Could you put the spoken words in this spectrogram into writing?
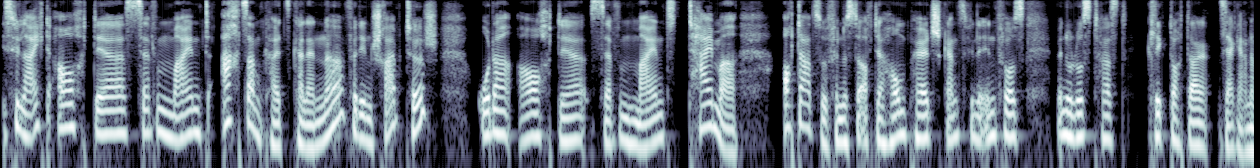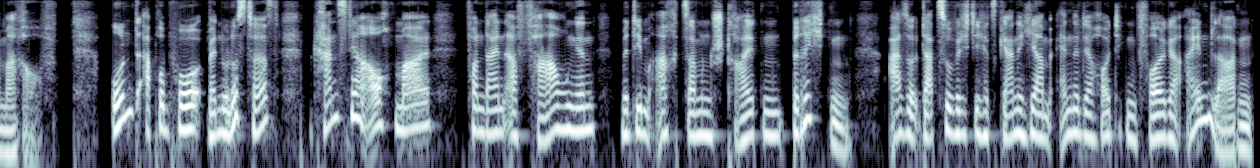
ist vielleicht auch der Seven Mind Achtsamkeitskalender für den Schreibtisch oder auch der Seven Mind Timer. Auch dazu findest du auf der Homepage ganz viele Infos. Wenn du Lust hast, klick doch da sehr gerne mal rauf. Und apropos, wenn du Lust hast, kannst ja auch mal von deinen Erfahrungen mit dem achtsamen Streiten berichten. Also dazu will ich dich jetzt gerne hier am Ende der heutigen Folge einladen.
